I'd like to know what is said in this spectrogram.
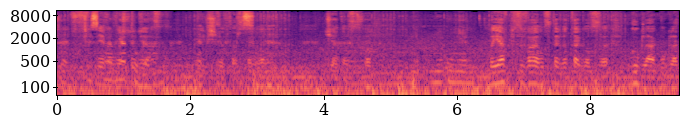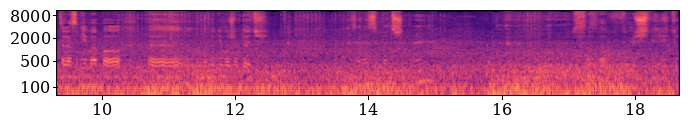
czy, czy jest Nie klawiatura? Jak się wpisuje? Dziadostwo. Nie, nie umiem. Bo ja wpisywałem z tego, tego, z Google'a. Google'a teraz nie ma, bo, e, no, bo nie może być. Zaraz zobaczymy. Co za wymyślili tu.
